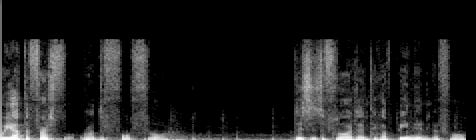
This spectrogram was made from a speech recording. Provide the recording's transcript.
We at the first, we're at the fourth floor? This is the floor I don't think I've been in before.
